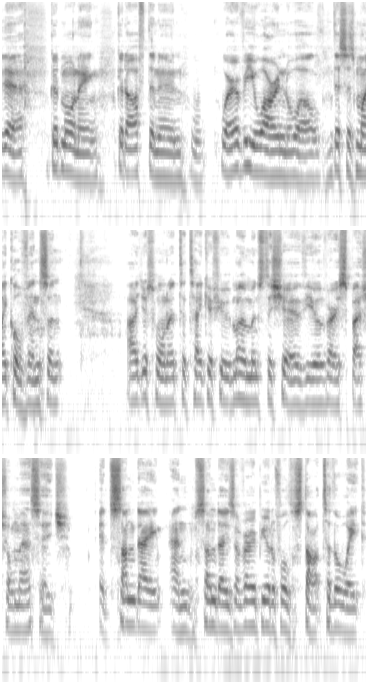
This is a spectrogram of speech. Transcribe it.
there, good morning, good afternoon, wherever you are in the world. This is Michael Vincent. I just wanted to take a few moments to share with you a very special message. It's Sunday, and Sunday's a very beautiful start to the week.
